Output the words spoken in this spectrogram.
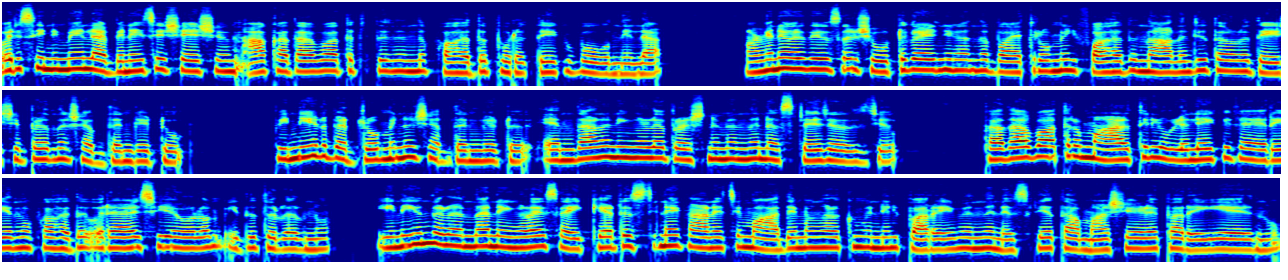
ഒരു സിനിമയിൽ അഭിനയിച്ച ശേഷം ആ കഥാപാത്രത്തിൽ നിന്ന് ഫഹദ് പുറത്തേക്ക് പോകുന്നില്ല. അങ്ങനെ ഒരു ദിവസം ഷൂട്ട് കഴിഞ്ഞ് വന്ന ബാത്റൂമിൽ ഫഹദ് നാലഞ്ച് തവണ ദേഷ്യപ്പെടുന്ന ശബ്ദം കേട്ടു. പിന്നീട് ബെഡ്റൂമിലും ശബ്ദം കേട്ടു. എന്താണ് നിങ്ങളുടെ പ്രശ്നമെന്ന്? നസ്രെ ചോദിച്ചു. കഥാപാത്രം ആഴത്തിൽ ഉള്ളിലേക്ക് കയറിയെന്ന ഫഹദ് ഒരാഴ്ചയോളം ഇത് തുടർന്നു. ഇനിയും തുടർന്നാൽ നിങ്ങളെ സൈക്യാട്രിസ്റ്റിനെ കാണിച്ച് മാധ്യമങ്ങൾക്ക് മുന്നിൽ പറയുമെന്ന് നസ്രിയ തമാശയോടെ പറയുകയായിരുന്നു.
